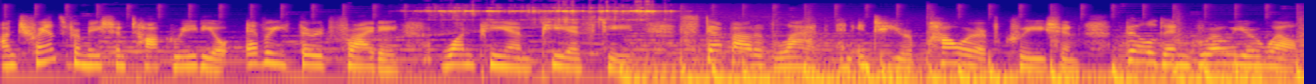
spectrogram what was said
on Transformation Talk Radio every third Friday, 1 p.m. PST. Step out of lack and into your power of creation. Build and grow your wealth.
